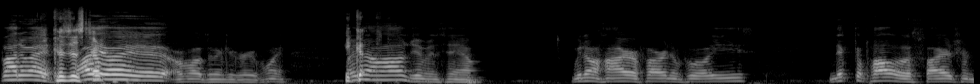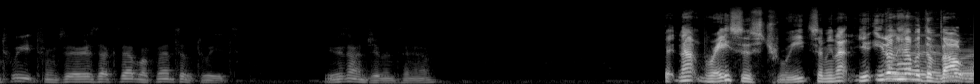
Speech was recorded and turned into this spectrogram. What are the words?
by the way, 'cause it's why, some- wait, wait, wait, I'm about to make a great point. He We're co- not allowed Jim and Sam. We don't hire fired employees. Nick DiPaolo was fired from tweets from SiriusXM, offensive tweets. He was on Jim and Sam. But not racist tweets. I mean, not, you, you Oh, don't have yeah, a yeah, devout right, right,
